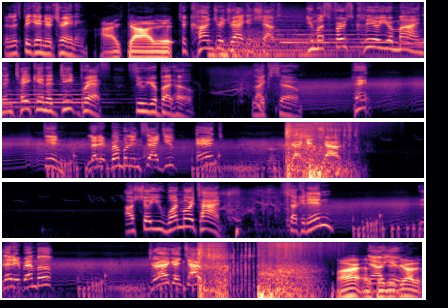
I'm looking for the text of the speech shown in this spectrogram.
then let's begin your training. I got it. To conjure Dragon Shout, you must first clear your mind and take in a deep breath through your butthole. Like so. Huh? Then, let it rumble inside you, and... Dragon Shout! I'll show you one more time. Suck it in. Let it rumble. Dragon Shout! Alright, I Now think I you. got it.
